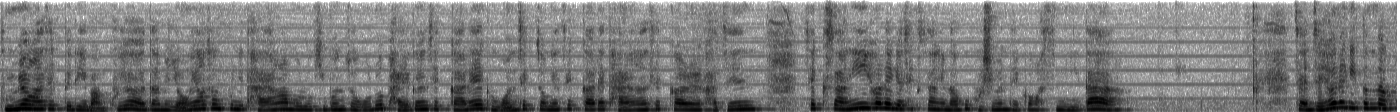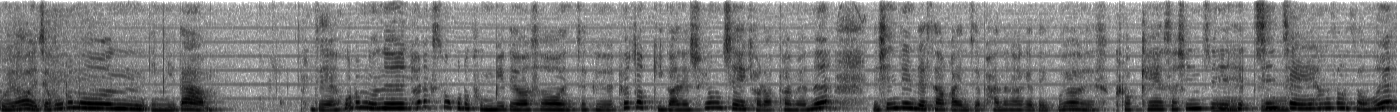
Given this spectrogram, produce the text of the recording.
분명한 색들이 많고요. 그다음에 영양 성분이 다양함으로 기본적으로 밝은 색깔의 그 원색적인 색깔의 다양한 색깔을 가진 색상이 혈액의 색상이라고 보시면 될 것 같습니다. 자, 이제 혈액이 끝났고요. 이제 호르몬입니다. 이제 호르몬은 혈액 속으로 분비되어서 이제 그 표적 기관의 수용체에 결합하면은 신진 대사가 이제 반응하게 되고요. 그래서 그렇게 해서 신지, 음, 음. 신체의 항상성을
